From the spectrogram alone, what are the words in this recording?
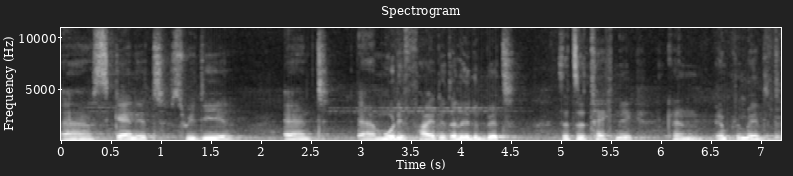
uh, scan it 3D, and uh, modify it a little bit that the technique can implement it.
